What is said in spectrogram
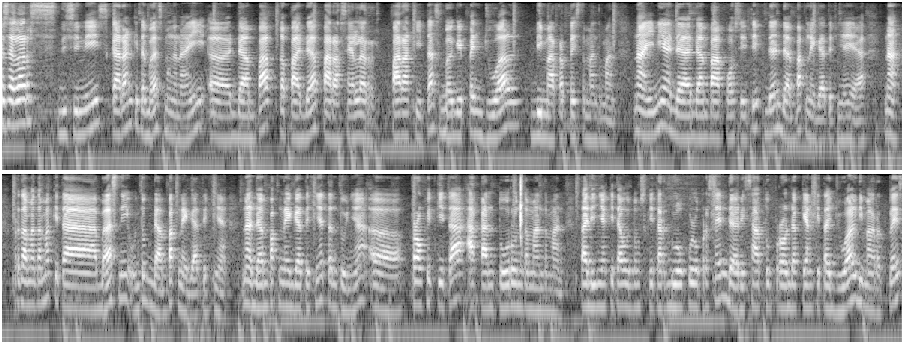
Oke sellers, di sini sekarang kita bahas mengenai uh, dampak kepada para seller, para kita sebagai penjual di marketplace teman-teman. Nah ini ada dampak positif dan dampak negatifnya ya. Nah pertama-tama kita bahas nih untuk dampak negatifnya. Nah dampak negatifnya tentunya uh, profit kita akan turun teman-teman. Tadinya kita untung sekitar 20% dari satu produk yang kita jual di marketplace,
